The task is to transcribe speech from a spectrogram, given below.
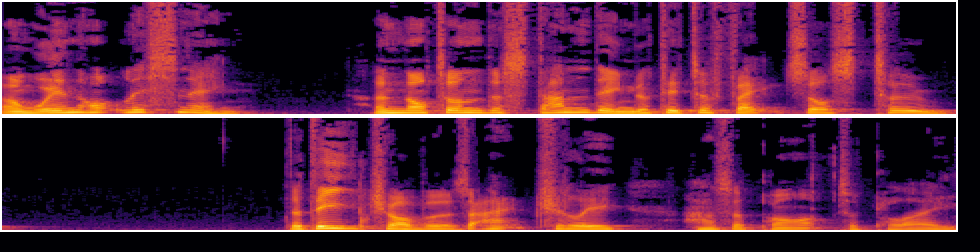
and we're not listening and not understanding that it affects us too. That each of us actually has a part to play.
